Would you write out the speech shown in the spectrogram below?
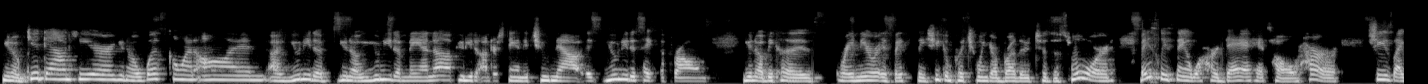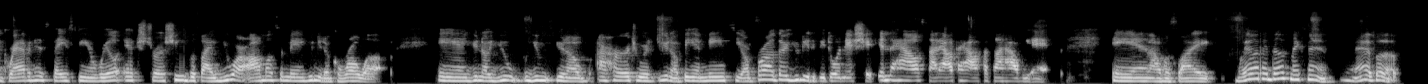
you know, get down here. You know what's going on. Uh, you need to, you know, you need to man up. You need to understand that you now that you need to take the throne. You know, because Rhaenyra is basically she can put you and your brother to the sword. Basically saying what her dad had told her. She's like grabbing his face, being real extra. She was like, "You are almost a man. You need to grow up." And you know, you you you know, I heard you were you know being mean to your brother. You need to be doing that shit in the house, not out the house. That's not how we act. And I was like, well, that does make sense. It adds up.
